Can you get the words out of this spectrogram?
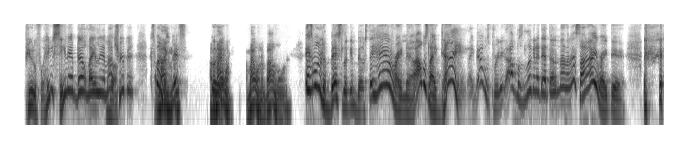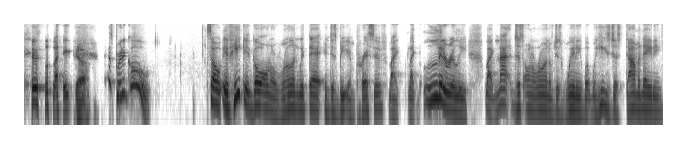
beautiful. Have you seen that belt lately? Am I tripping? It's one of the best. Go I might, want, I might want to buy one. It's one of the best looking belts they have right now. I was like, dang, like that was pretty. I was looking at that the other night. That's all right right there. like, yeah, that's pretty cool. So if he can go on a run with that and just be impressive, like like literally, like not just on a run of just winning, but when he's just dominating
